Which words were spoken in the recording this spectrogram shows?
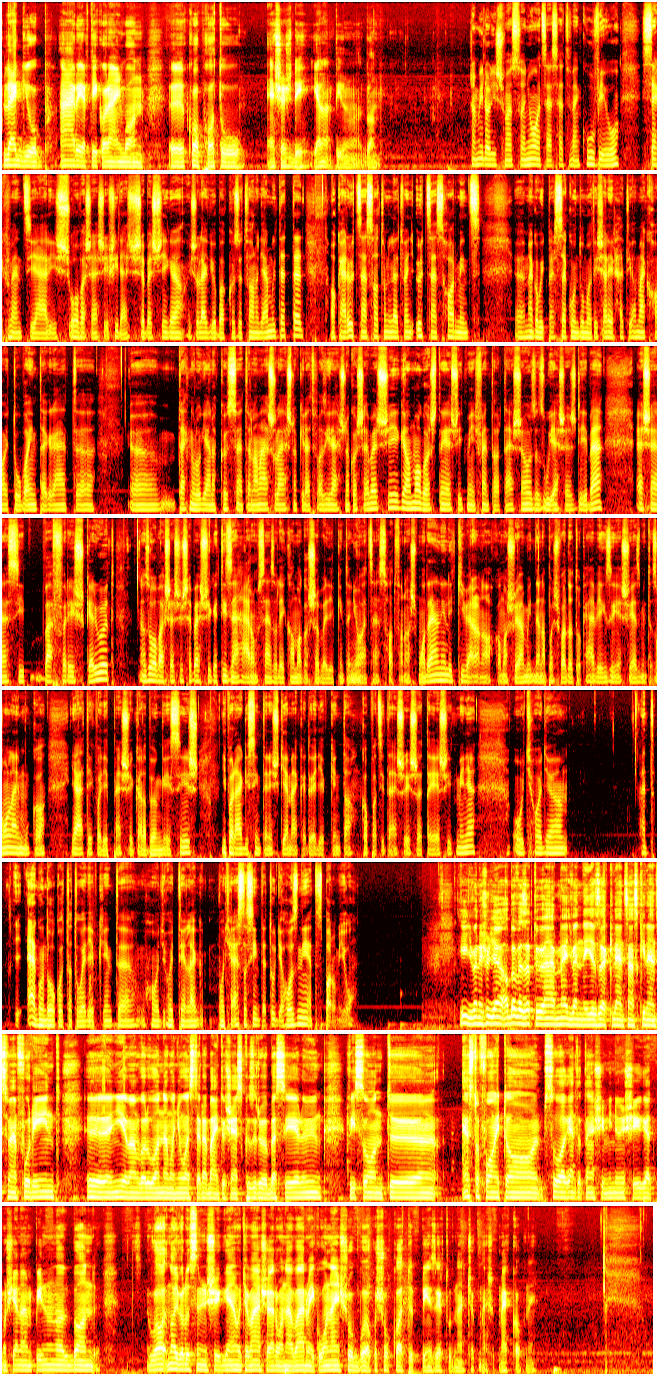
legjobb árértékarányban kapható SSD jelen pillanatban. Amiről is van szó, a 870 QVO szekvenciális olvasási és írási sebessége és a legjobbak között van, hogy említetted, akár 560, illetve 530 megabit per szekundumot is elérheti a meghajtóba integrált technológiának köszönhetően a másolásnak, illetve az írásnak a sebessége, a magas teljesítmény fenntartásához az új SSD-be SLC buffer is került, az olvasási sebessége 13%-kal magasabb egyébként a 860-as modellnél, így kiválóan alkalmas olyan mindennapos feladatok elvégzéséhez, mint az online munka, játék vagy éppenséggel a böngészés. Iparági szinten is kiemelkedő egyébként a kapacitása és a teljesítménye, úgyhogy hát elgondolkodható egyébként, hogy, hogy tényleg, hogyha ezt a szintet tudja hozni, hát ez barom jó. Így van, és ugye a bevezető ár 44.990 forint, ö, nyilvánvalóan nem a 8 terabájtos eszközről beszélünk, viszont ö, ezt a fajta szolgáltatási minőséget most jelen pillanatban nagy valószínűséggel, hogyha vásárolnál bármelyik online shopból, akkor sokkal több pénzért tudnád csak megkapni.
